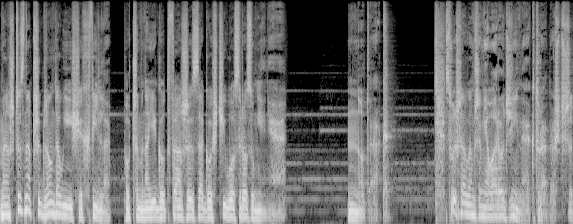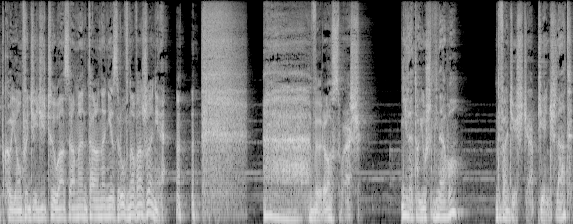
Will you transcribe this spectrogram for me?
Mężczyzna przyglądał jej się chwilę, po czym na jego twarzy zagościło zrozumienie. No tak. Słyszałem, że miała rodzinę, która dość szybko ją wydziedziczyła za mentalne niezrównoważenie. Wyrosłaś. Ile to już minęło? Dwadzieścia pięć lat?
